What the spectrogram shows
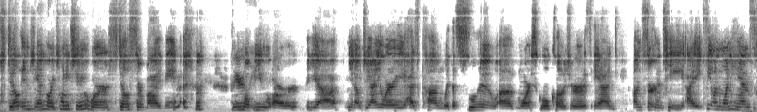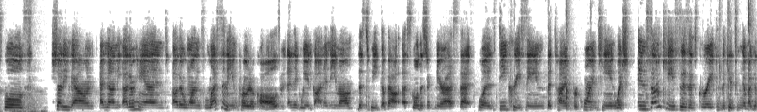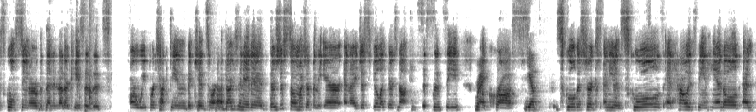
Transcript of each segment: still in January 22. We're still surviving. Hope you are, yeah. You know, January has come with a slew of more school closures and uncertainty. I see on one hand schools shutting down, and then on the other hand, other ones lessening protocols. I think we had gotten an email this week about a school district near us that was decreasing the time for quarantine, which in some cases it's great because the kids can get back to school sooner, but then in other cases it's are we protecting the kids who are not vaccinated? There's just so much up in the air, and I just feel like there's not consistency right. across yep. school districts and even schools and how it's being handled. And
